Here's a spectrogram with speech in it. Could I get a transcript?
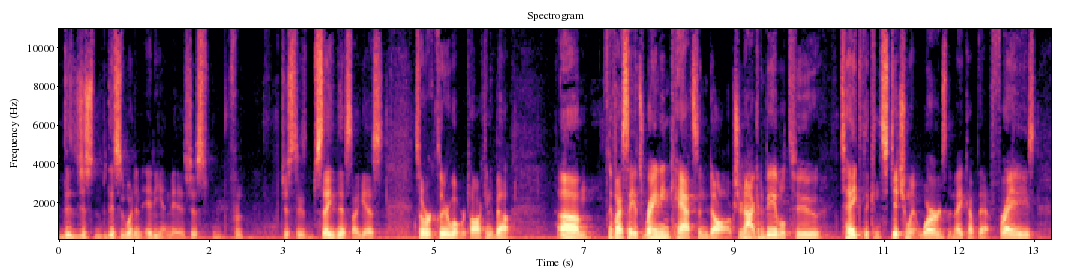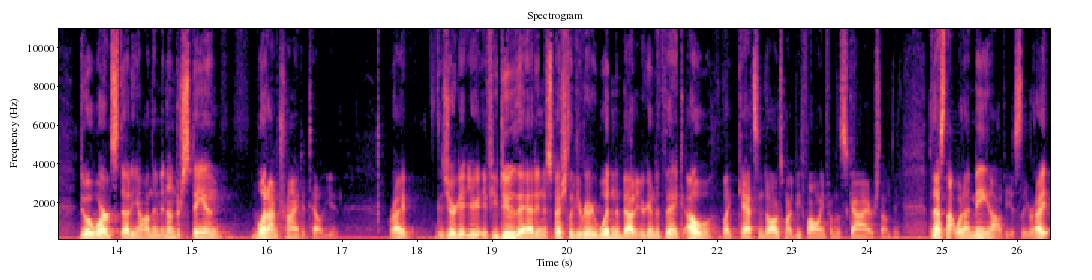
this is just this is what an idiom is, just for just to say this, I guess, so we're clear what we're talking about. Um, if I say it's raining cats and dogs, you're not going to be able to take the constituent words that make up that phrase, do a word study on them, and understand what I'm trying to tell you, right? Because you're, you're, if you do that, and especially if you're very wooden about it, you're going to think, oh, like cats and dogs might be falling from the sky or something. But that's not what I mean, obviously, right?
